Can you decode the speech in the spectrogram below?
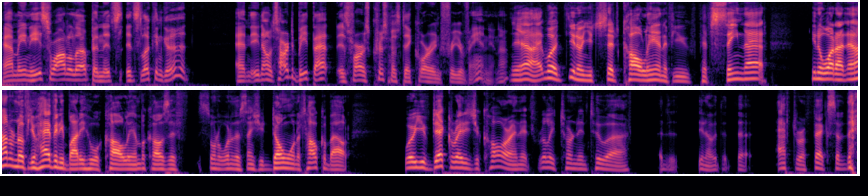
I mean, he's swaddled up and it's it's looking good. And, you know, it's hard to beat that as far as Christmas decor for your van, you know? Yeah, well, you know, you said call in if you have seen that. You know what? I, and I don't know if you have anybody who will call in because if it's sort of one of those things you don't want to talk about, where you've decorated your car and it's really turned into a, a you know, the, the after effects of that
